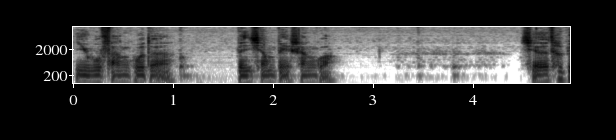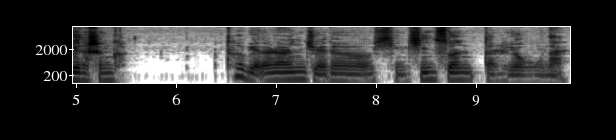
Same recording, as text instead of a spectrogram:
义无反顾的奔向北上广，写的特别的深刻，特别的让人觉得挺心酸，但是又无奈。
